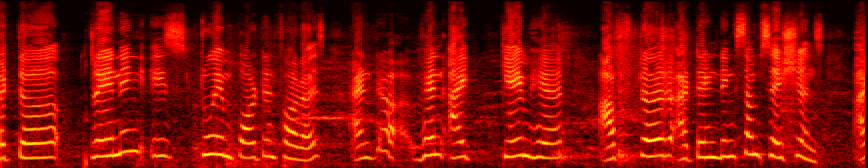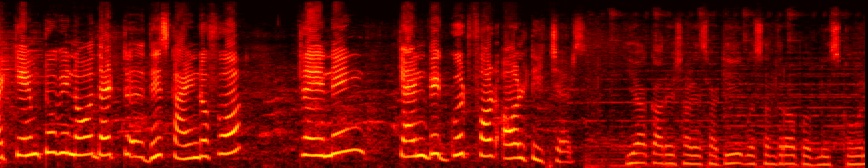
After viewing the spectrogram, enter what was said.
but uh, training is too important for us. And uh, when i came here after attending some sessions i came to we know that uh, this kind of a training can be good for all teachers या कार्यशाळेसाठी Vasantrao public school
